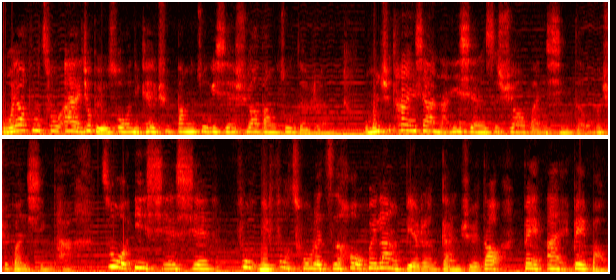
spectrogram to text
我们要付出爱，就比如说，你可以去帮助一些需要帮助的人。我们去看一下哪一些人是需要关心的，我们去关心他，做一些些付，你付出了之后，会让别人感觉到被爱、被保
